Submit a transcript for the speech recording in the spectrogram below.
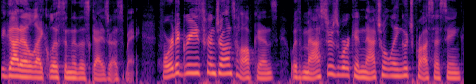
You gotta like listen to this guy's resume. Four degrees from Johns Hopkins with master's work in natural language processing,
